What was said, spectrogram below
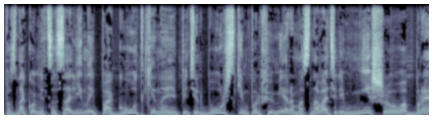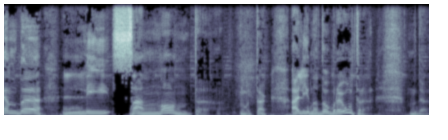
познакомиться с Алиной Погудкиной, петербургским парфюмером, основателем нишевого бренда Ли Санонда. Вот так. Алина, доброе утро. Да.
